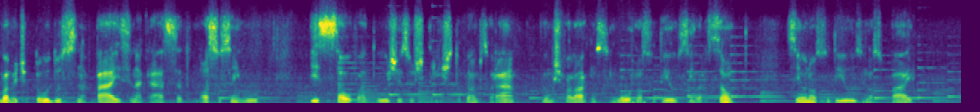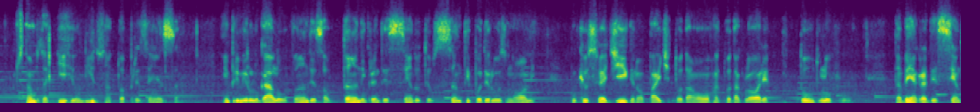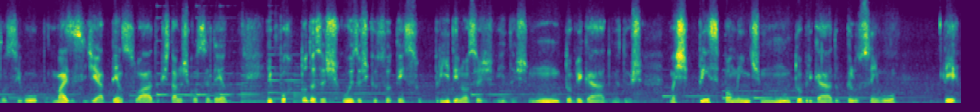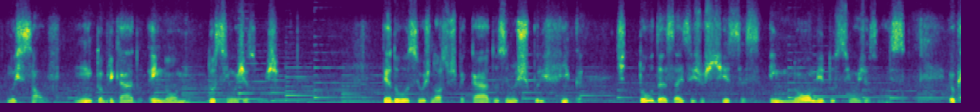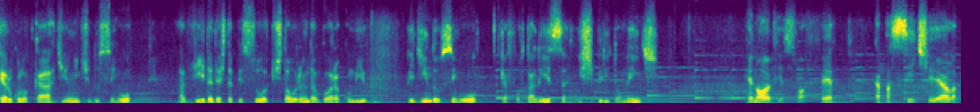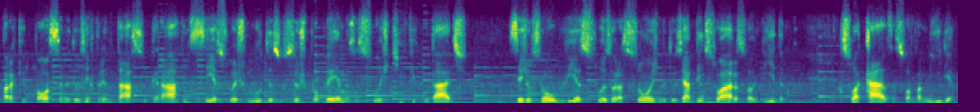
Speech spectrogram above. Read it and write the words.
Boa noite a todos, na paz e na graça do nosso Senhor e Salvador Jesus Cristo. Vamos orar, vamos falar com o Senhor, nosso Deus, em oração. Senhor, nosso Deus e nosso Pai, estamos aqui reunidos na Tua presença, em primeiro lugar, louvando, exaltando, engrandecendo o Teu santo e poderoso nome, porque o Senhor é digno, ó Pai, de toda honra, toda glória e todo louvor. Também agradecendo ao Senhor por mais esse dia abençoado que está nos concedendo e por todas as coisas que o Senhor tem suprido em nossas vidas. Muito obrigado, meu Deus. Mas principalmente, muito obrigado pelo Senhor ter nos salvo. Muito obrigado em nome do Senhor Jesus. Perdoa-se os nossos pecados e nos purifica de todas as injustiças em nome do Senhor Jesus. Eu quero colocar diante do Senhor a vida desta pessoa que está orando agora comigo, pedindo ao Senhor que a fortaleça espiritualmente, renove a sua fé, capacite ela para que possa, meu Deus, enfrentar, superar, vencer as suas lutas, os seus problemas, as suas dificuldades. Seja o Senhor ouvir as suas orações, meu Deus, e abençoar a sua vida, a sua casa, a sua família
